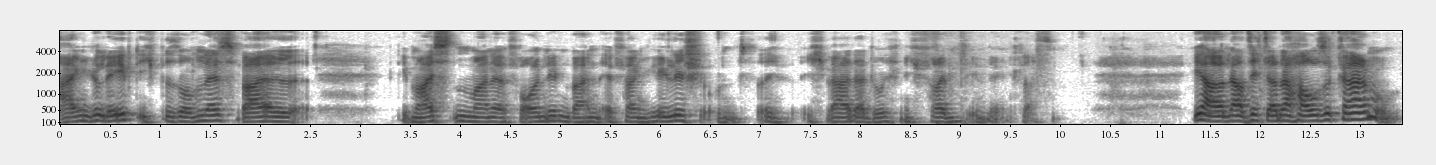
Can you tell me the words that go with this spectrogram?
eingelebt, ich besonders, weil die meisten meiner Freundinnen waren evangelisch und ich war dadurch nicht fremd in den Klassen. Ja, und als ich dann nach Hause kam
